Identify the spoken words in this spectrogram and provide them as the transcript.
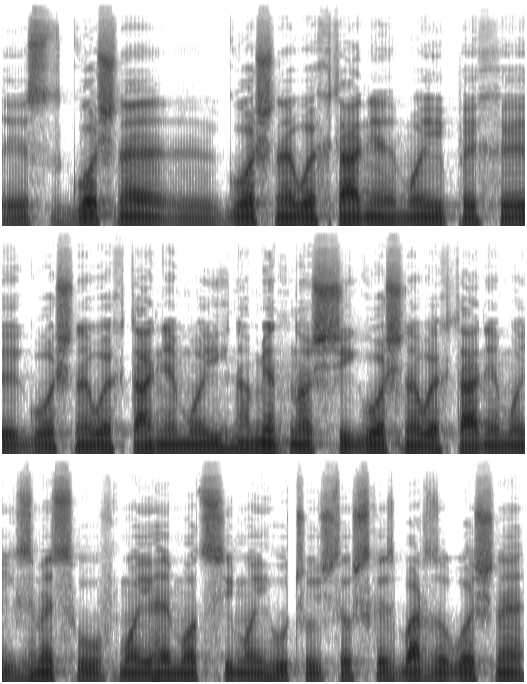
jest głośne, głośne łechtanie mojej pychy, głośne łechtanie moich namiętności, głośne łechtanie moich zmysłów, moich emocji, moich uczuć, to wszystko jest bardzo głośne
